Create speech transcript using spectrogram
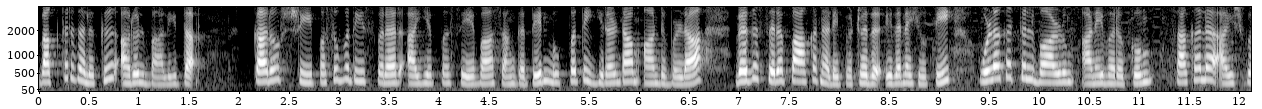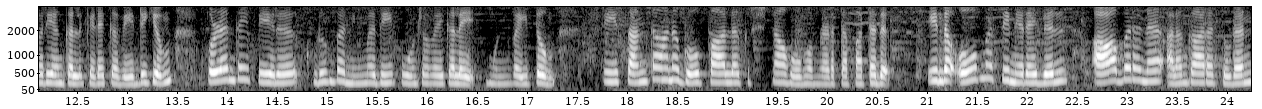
பக்தர்களுக்கு அருள் பாலித்தார் கரூர் ஸ்ரீ பசுபதீஸ்வரர் ஐயப்ப சேவா சங்கத்தின் முப்பத்தி இரண்டாம் ஆண்டு விழா வெகு சிறப்பாக நடைபெற்றது. இதனையொட்டி உலகத்தில் வாழும் அனைவருக்கும் சகல ஐஸ்வர்யங்கள் கிடைக்க வேண்டியும் குழந்தை பேறு குடும்ப நிம்மதி போன்றவைகளை முன்வைத்தும் ஸ்ரீ சந்தான கோபால கிருஷ்ணா ஹோமம் நடத்தப்பட்டது. இந்த ஓமத்தின் நிறைவில் ஆபரண அலங்காரத்துடன்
